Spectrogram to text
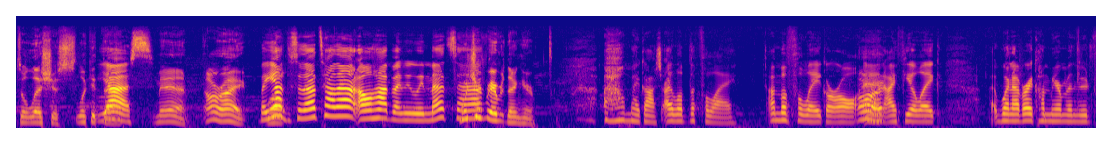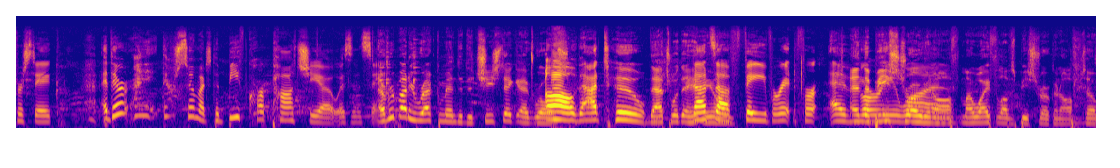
Delicious. Look at Yes. that, Yes. man. All right. But Well, yeah, so that's how that all happened. I mean, we met Zach. what's your favorite thing here? Oh my gosh, I love the fillet. I'm a fillet girl, All and right. I feel like whenever I come here, I'm in the mood for steak. Uh, there, I, there's so much. The beef carpaccio is insane. Everybody recommended the cheesesteak egg rolls. oh, that too. That's what they That's me on. a favorite for everyone. and the beef stroganoff. My wife loves beef stroganoff, so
